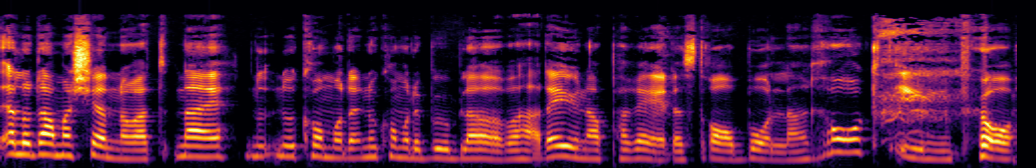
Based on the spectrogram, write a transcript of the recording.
eller där man känner att nej, nu, nu, kommer det, nu kommer det bubbla över här. Det är ju när Paredes drar bollen rakt in på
